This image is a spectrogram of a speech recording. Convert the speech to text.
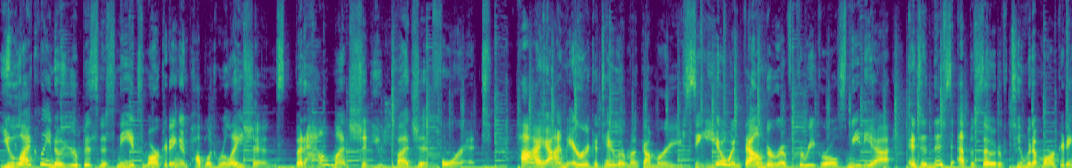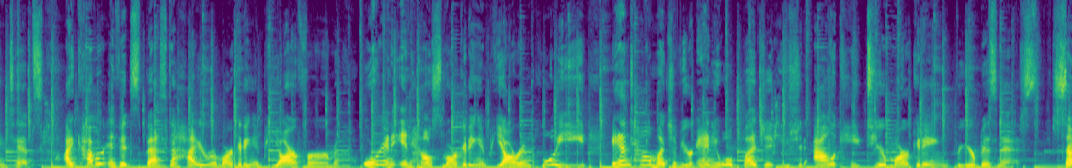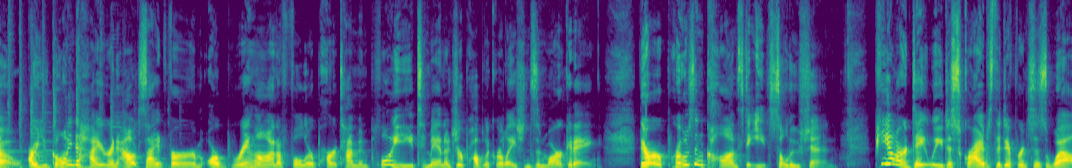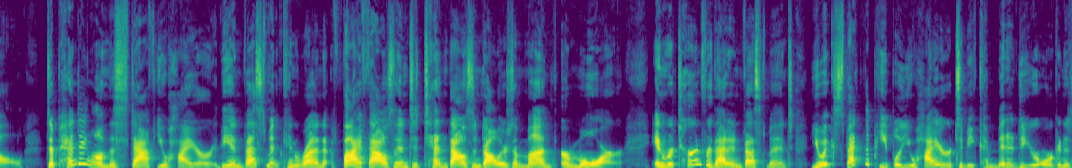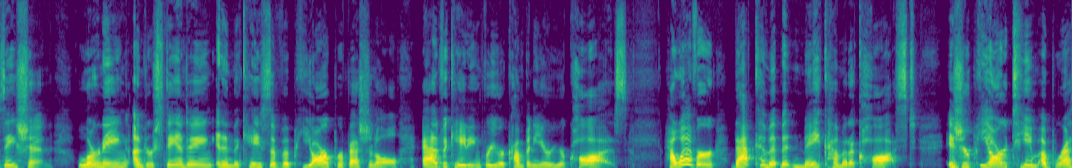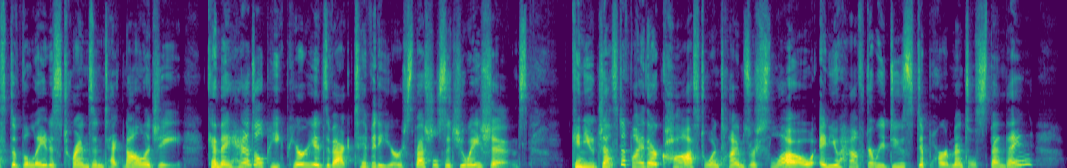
You likely know your business needs marketing and public relations, but how much should you budget for it? Hi, I'm Erica Taylor Montgomery, CEO and founder of Three Girls Media, and in this episode of 2 Minute Marketing Tips, I cover if it's best to hire a marketing and PR firm or an in house marketing and PR employee, and how much of your annual budget you should allocate to your marketing for your business. So, are you going to hire an outside firm or bring on a full or part time employee to manage your public relations and marketing? There are pros and cons to each solution. PR Daily describes the difference as well. Depending on the staff you hire, the investment can run 5,000 to $10,000 a month or more. In return for that investment, you expect the people you hire to be committed to your organization, learning, understanding, and in the case of a PR professional, advocating for your company or your cause. However, that commitment may come at a cost. Is your PR team abreast of the latest trends in technology? Can they handle peak periods of activity or special situations? Can you justify their cost when times are slow and you have to reduce departmental spending?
